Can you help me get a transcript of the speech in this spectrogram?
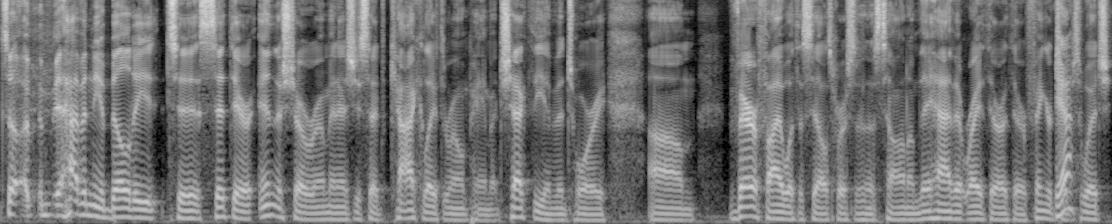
So uh, having the ability to sit there in the showroom and, as you said, calculate their own payment, check the inventory, um, verify what the salesperson is telling them. They have it right there at their fingertips. Yeah. Which,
